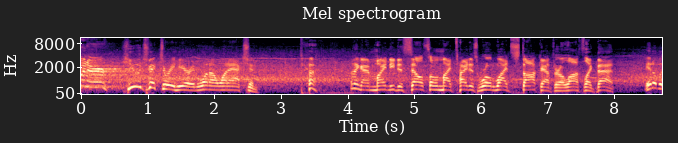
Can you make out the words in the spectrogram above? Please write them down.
winner. Huge victory here in one-on-one action. I think I might need to sell some of my Titus Worldwide stock after a loss like that. It'll be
